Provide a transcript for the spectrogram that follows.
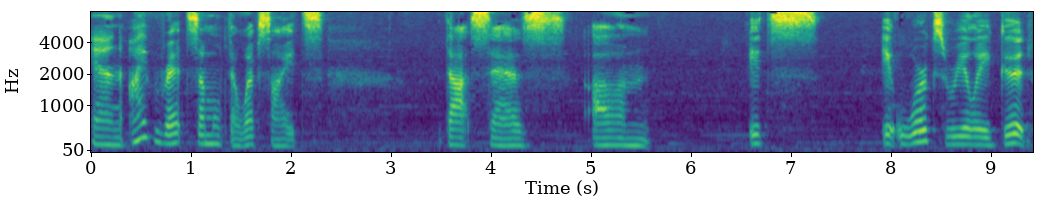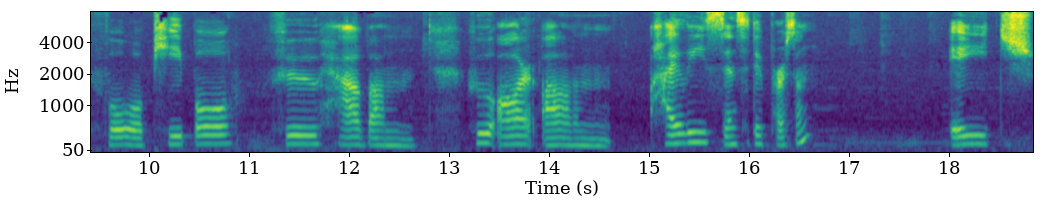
And I've read some of the websites that says um, it's it works really good for people who have um, who are um, highly sensitive person HSP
